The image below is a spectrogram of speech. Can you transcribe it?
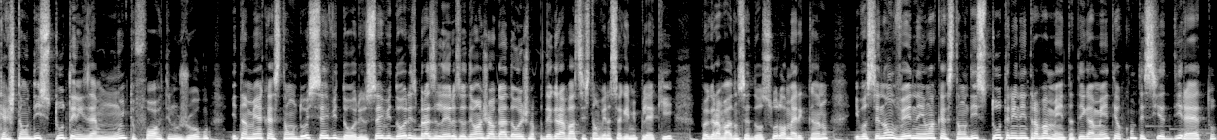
questão de stutterings é muito forte no jogo e também a questão dos servidores. Os servidores brasileiros, eu dei uma jogada hoje para poder gravar, vocês estão vendo essa gameplay aqui, foi gravado no servidor sul-americano e você não vê nenhuma questão de stuttering nem travamento. Antigamente acontecia direto,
